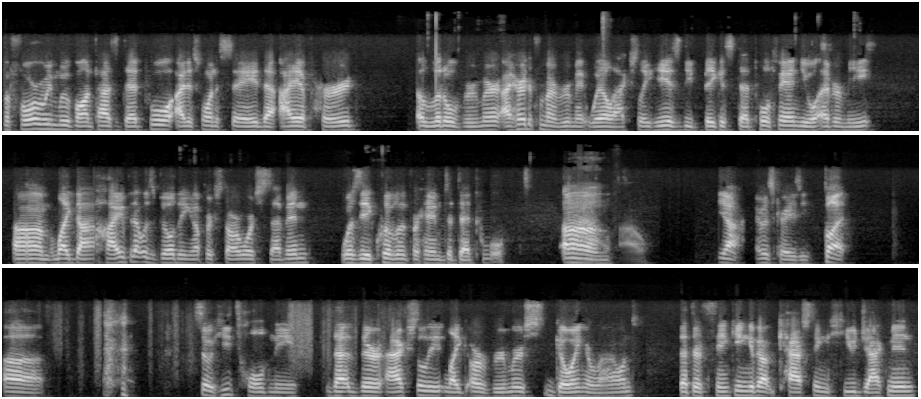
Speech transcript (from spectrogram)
before we move on past Deadpool, I just want to say that I have heard a little rumor. I heard it from my roommate Will. Actually, he is the biggest Deadpool fan you will ever meet. Um, like the hype that was building up for Star Wars Seven was the equivalent for him to Deadpool. Um, Wow. Yeah, it was crazy. But uh so he told me that there actually like are rumors going around that they're thinking about casting Hugh Jackman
